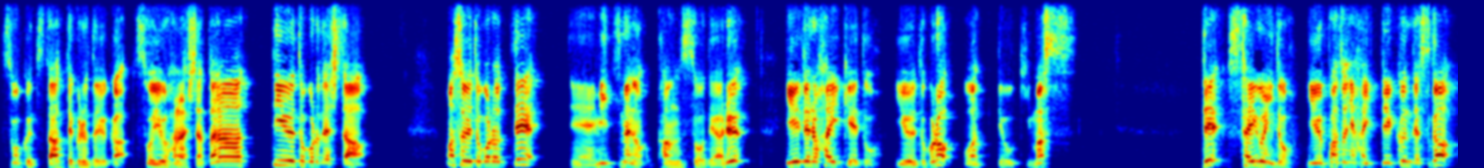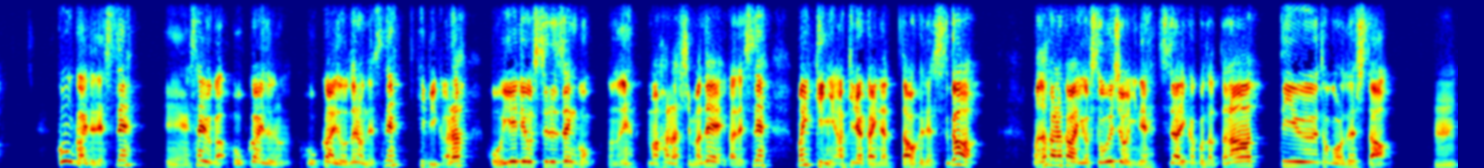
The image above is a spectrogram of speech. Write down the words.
すごく伝わってくるというか、そういう話だったなっていうところでした。まあ、そういうところで、えー、3つ目の感想である、家出の背景というところ、終わっておきます。で、最後にというパートに入っていくんですが、今回でですね、えー、左右が北海道の、北海道でのですね、日々からこう家出をする前後のね、まあ、話までがですね、まあ、一気に明らかになったわけですが、まあ、なかなか予想以上にね、辛い過去だったなっていうところでした。うん。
